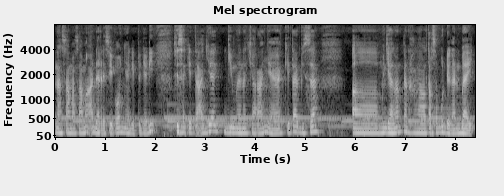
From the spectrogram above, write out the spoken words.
Nah sama-sama ada risikonya gitu. Jadi sisa kita aja gimana caranya kita bisa uh, menjalankan hal-hal tersebut dengan baik.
